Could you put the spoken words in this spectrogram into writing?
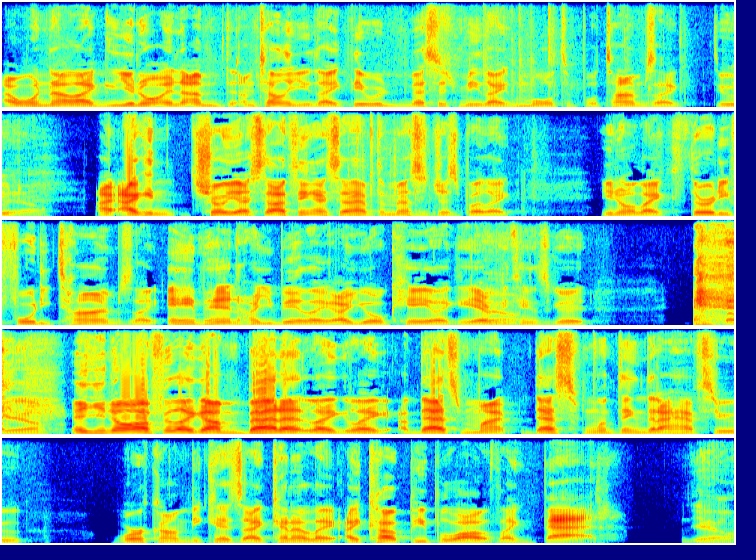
I would not like you know, and I'm I'm telling you, like they would message me like multiple times, like, dude, Yeah. I, I can show you. I still I think I still have the messages, but like, you know, like 30, 40 times, like, hey man, how you been? Like, are you okay? Like everything's good. Yeah. And you know, I feel like I'm bad at like like that's my that's one thing that I have to work on because I kind of like I cut people out like bad Yeah.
